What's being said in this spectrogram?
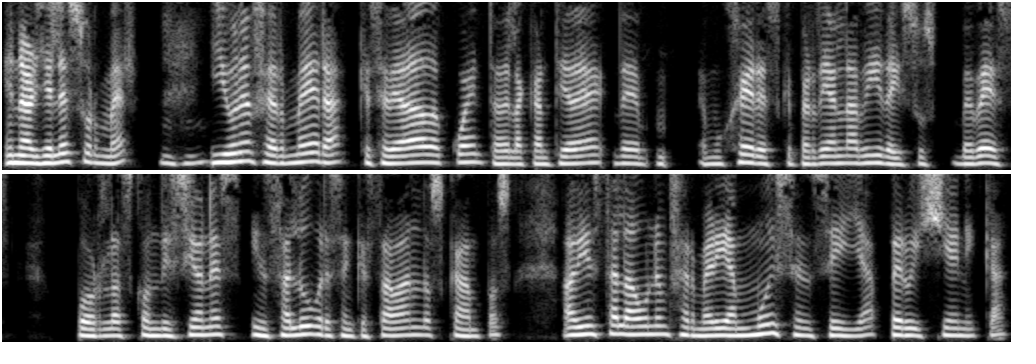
en Argelès-sur-Mer y una enfermera que se había dado cuenta de la cantidad de, mujeres que perdían la vida y sus bebés por las condiciones insalubres en que estaban los campos, había instalado una enfermería muy sencilla, pero higiénica.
